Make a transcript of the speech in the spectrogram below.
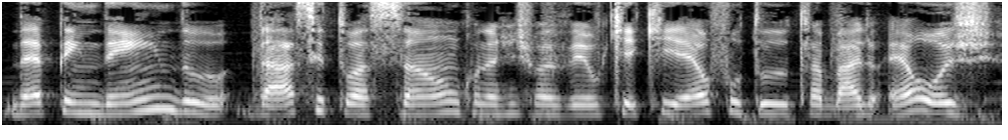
Dependendo da situação, quando a gente vai ver o que, que é o futuro do trabalho, é hoje.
